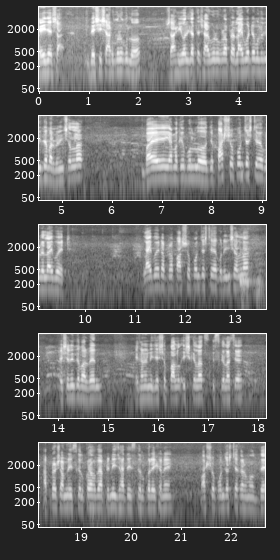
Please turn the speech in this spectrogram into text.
এই যে দেশি সারগুলোগুলো, শাহিওল জাতের সারগুলোগুলো আপনার লাইভ ওয়েটের মধ্যে দিতে পারবেন ইনশাল্লাহ ভাই আমাকে বলল যে পাঁচশো পঞ্চাশ টাকা করে লাইভ ওয়েট লাইভ ওয়েট আপনার পাঁচশো পঞ্চাশ টাকা করে ইনশাল্লাহ এসে নিতে পারবেন। এখানে নিজস্ব পাল স্কেল স্কেল আছে। আপনার সামনে স্কেল করা হবে। আপনি নিজ হাতে স্কেল করে এখানে পাঁচশো পঞ্চাশ টাকার মধ্যে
